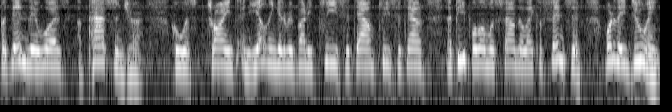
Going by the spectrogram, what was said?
But then there was a passenger who was trying to, and yelling at everybody, please sit down, please sit down. And people almost found it like offensive. What are they doing?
